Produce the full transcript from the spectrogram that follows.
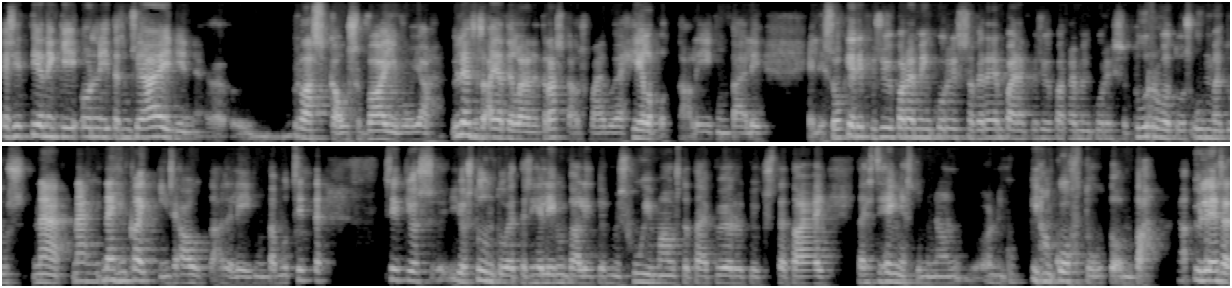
ja sitten tietenkin on niitä semmoisia äidin raskausvaivoja. Yleensä ajatellaan, että raskausvaivoja helpottaa liikunta, eli, eli sokeri pysyy paremmin kurissa, verenpaine pysyy paremmin kurissa, turvotus, ummetus, nää, näihin kaikkiin se auttaa se liikunta, mutta sitten sit jos, jos tuntuu, että siihen liikuntaan liittyy esimerkiksi huimausta tai pyörytystä tai, tai sitten hengästyminen on, on niin ihan kohtuutonta, ja yleensä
